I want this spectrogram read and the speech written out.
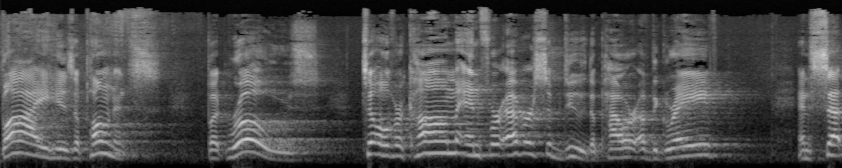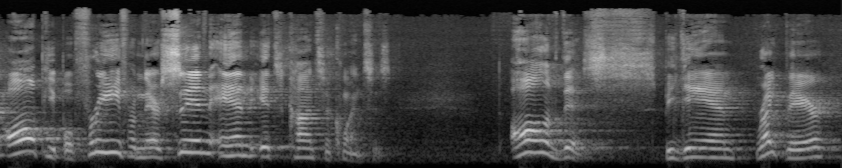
by his opponents, but rose to overcome and forever subdue the power of the grave and set all people free from their sin and its consequences. All of this began right there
